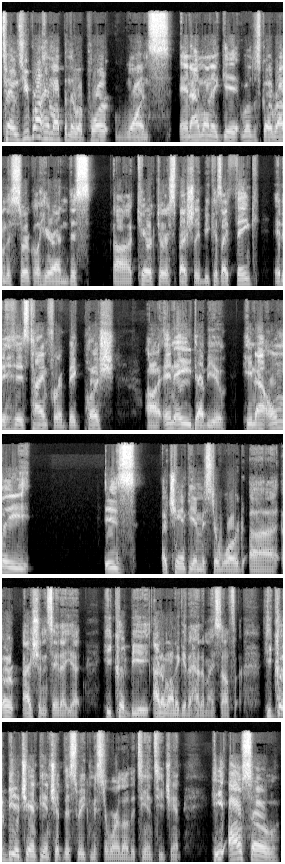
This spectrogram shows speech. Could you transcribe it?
Tones, you brought him up in the report once, and I want to get, we'll just go around the circle here on this uh, character, especially because I think it is his time for a big push uh, in AEW. He not only is a champion, Mr. Ward, uh, or I shouldn't say that yet. He could be, I don't want to get ahead of myself. He could be a championship this week, Mr. Wardlow, the TNT champ. He also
